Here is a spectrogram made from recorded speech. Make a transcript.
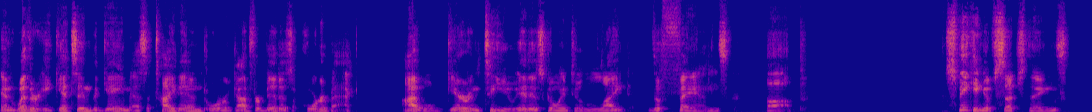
And whether he gets in the game as a tight end or, God forbid, as a quarterback, I will guarantee you it is going to light the fans up. Speaking of such things,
